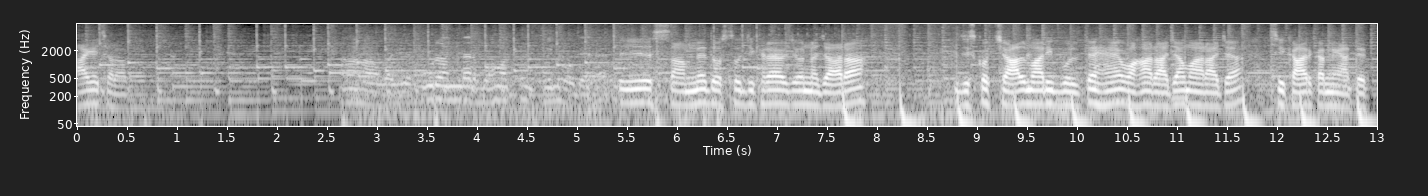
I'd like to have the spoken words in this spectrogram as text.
आगे चलो। अंदर बहुत फील हो गया है। ये सामने दोस्तों दिख रहा है जो नज़ारा जिसको चाल मारी बोलते हैं वहाँ राजा महाराजा शिकार करने आते थे।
